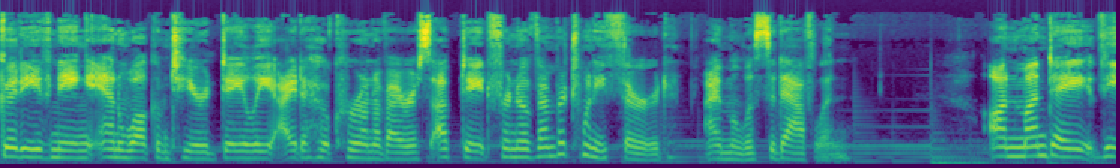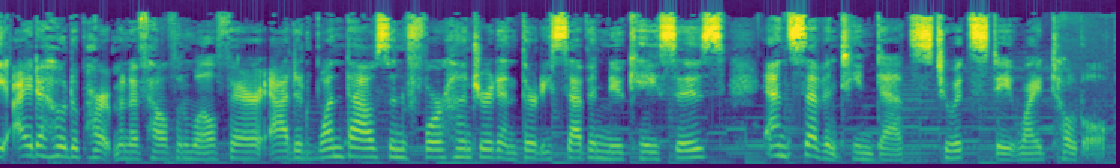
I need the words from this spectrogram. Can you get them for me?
Good evening and welcome to your daily Idaho coronavirus update for November 23rd. I'm Melissa Davlin. On Monday, the Idaho Department of Health and Welfare added 1,437 new cases and 17 deaths to its statewide total.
